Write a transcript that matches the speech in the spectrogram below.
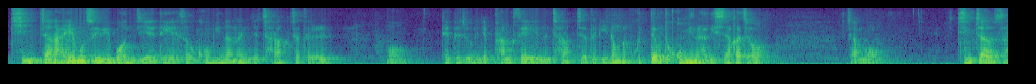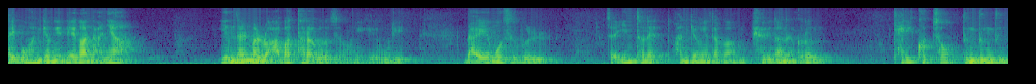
진짜 나의 모습이 뭔지에 대해서 고민하는 이제 철학자들 뭐 대표적으로 이제 프랑스에 있는 철학자들이 이런 걸 그때부터 고민을 하기 시작하죠. 자, 뭐 진짜 사이버 환경에 내가 나냐? 옛날 말로 아바타라 그러죠. 이게 우리 나의 모습을 자, 인터넷 환경에다가 표현하는 그런 캐리커처 등등등의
